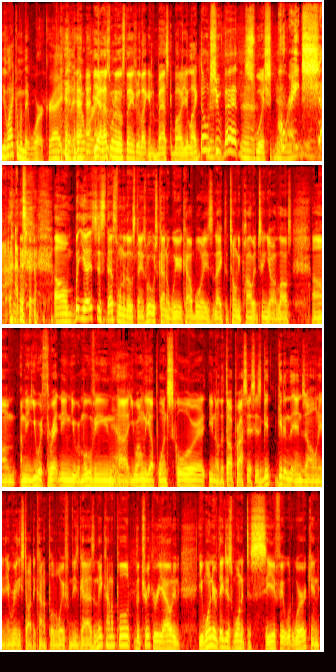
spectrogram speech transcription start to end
You like them when they work, right? When they don't work. yeah, that's one of those things where, like in basketball, you're like, "Don't shoot that!" Swoosh, great shot. um, but yeah, it's just that's one of those things. What was kind of weird, Cowboys like the Tony Pollard ten yard loss. Um, I mean, you were threatening, you were moving, Yeah. uh, you were only up one score. You know, the thought process is get get in the end zone and, and really start to kind of pull away from these guys, and they kind of pulled the trickery out. And you wonder if they just wanted to see if it would work and.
